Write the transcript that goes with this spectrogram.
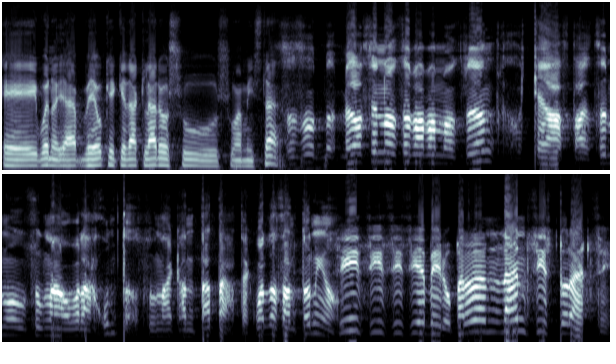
Eh, bueno, ya veo que queda claro su, su amistad. Sí, sí, mira si nos llevábamos bien, que hasta hicimos una obra juntos, una cantata. ¿Te acuerdas, Antonio? Sí, sí, sí, sí, es vero, para la Nancy Storazzi,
